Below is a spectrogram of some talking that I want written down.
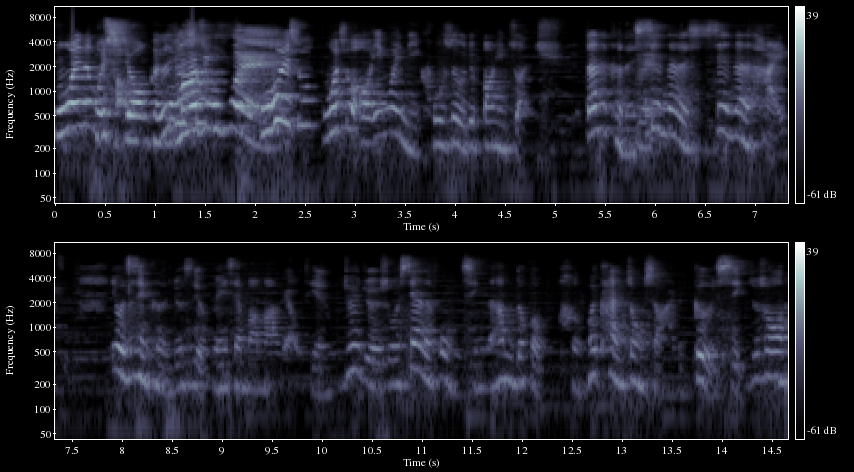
不会那么凶。可是我妈就会不会说不会说哦，因为你哭，所以我就帮你转学。但是可能现在的现在的孩子。因为我之前可能就是有跟一些妈妈聊天，我就会觉得说，现在的父母亲呢，他们都很很会看重小孩的个性，就是说，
